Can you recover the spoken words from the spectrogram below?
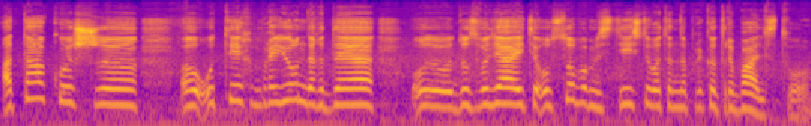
а також у тих районах, де о, дозволяється особам здійснювати, наприклад, рибальство.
